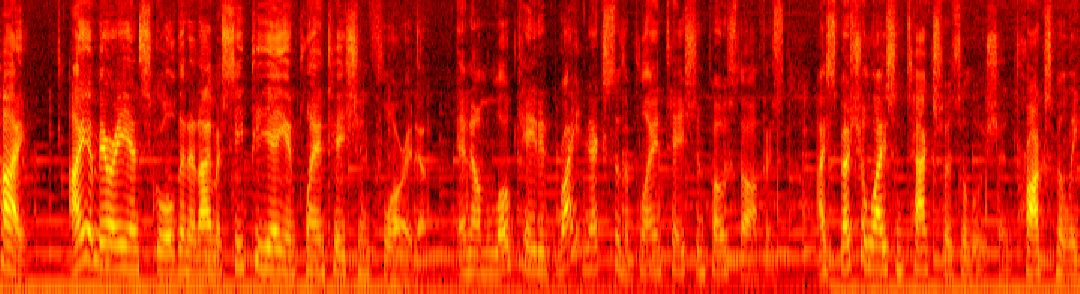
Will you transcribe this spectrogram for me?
Hi, I am Marianne Skolden and I'm a CPA in Plantation, Florida. And I'm located right next to the Plantation Post Office. I specialize in tax resolution. Approximately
